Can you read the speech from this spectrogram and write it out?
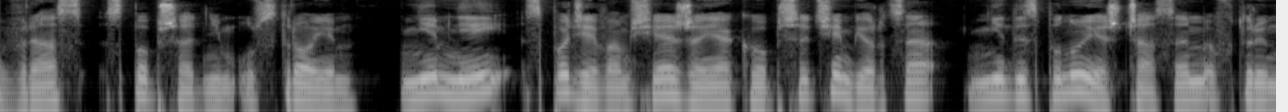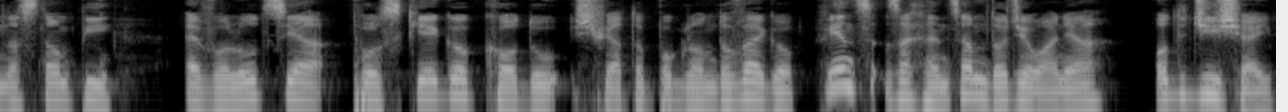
wraz z poprzednim ustrojem. Niemniej spodziewam się, że jako przedsiębiorca nie dysponujesz czasem, w którym nastąpi ewolucja polskiego kodu światopoglądowego, więc zachęcam do działania od dzisiaj.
